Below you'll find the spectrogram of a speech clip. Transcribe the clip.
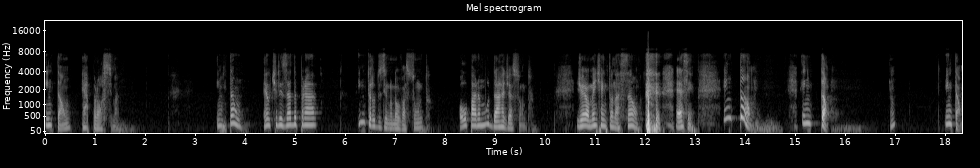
Então é a próxima. Então é utilizada para introduzir um novo assunto ou para mudar de assunto. Geralmente a entonação é assim: então, então. Então,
